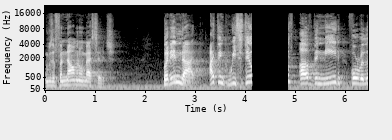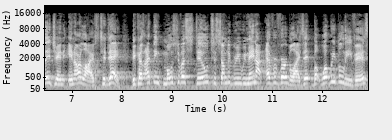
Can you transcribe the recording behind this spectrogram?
It was a phenomenal message. But in that, I think we still of the need for religion in our lives today. Because I think most of us still, to some degree, we may not ever verbalize it, but what we believe is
